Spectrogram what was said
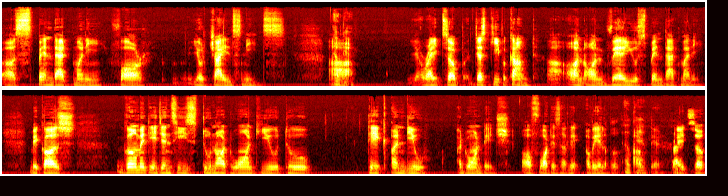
uh, spend that money for your child's needs. Okay. Uh, right. So just keep account uh, on on where you spend that money, because government agencies do not want you to take undue advantage of what is available okay. out there. Right. So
